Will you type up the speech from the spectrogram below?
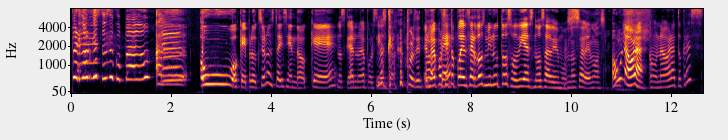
Perdón que estás ocupado. Ah, uh, ok, producción nos está diciendo que... Nos queda el 9%. Nos queda el 9%. el 9% de- pueden ser dos minutos o 10, no sabemos. No sabemos. O una hora. ¿A una hora tú crees?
